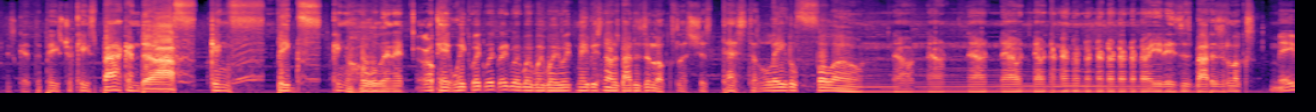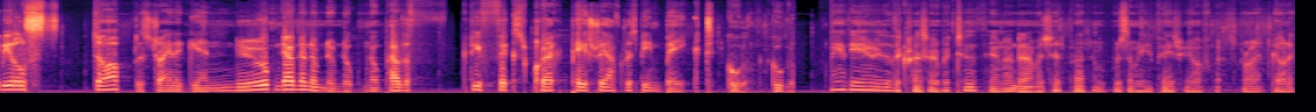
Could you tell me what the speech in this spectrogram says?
Let's get the pastry case back and ah, fucking big fucking hole in it. Okay, wait, wait, wait, wait, wait, wait, wait, wait, wait. Maybe it's not as bad as it looks. Let's just test a little full. Oh no, no, no, no, no, no, no, no, no, no, no, no, no, no. It is as bad as it looks. Maybe it'll stop. Let's try it again. Nope, no, no, no, no, nope, nope. How the fuck do you fix cracked pastry after it's been baked? Google, Google. Maybe the areas of the crust are a bit too thin or damaged. Just put some pastry off. Alright, got it.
